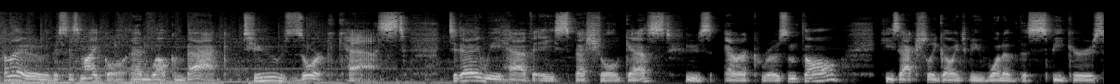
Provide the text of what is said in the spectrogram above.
Hello, this is Michael, and welcome back to Zorkcast. Today we have a special guest who's Eric Rosenthal. He's actually going to be one of the speakers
